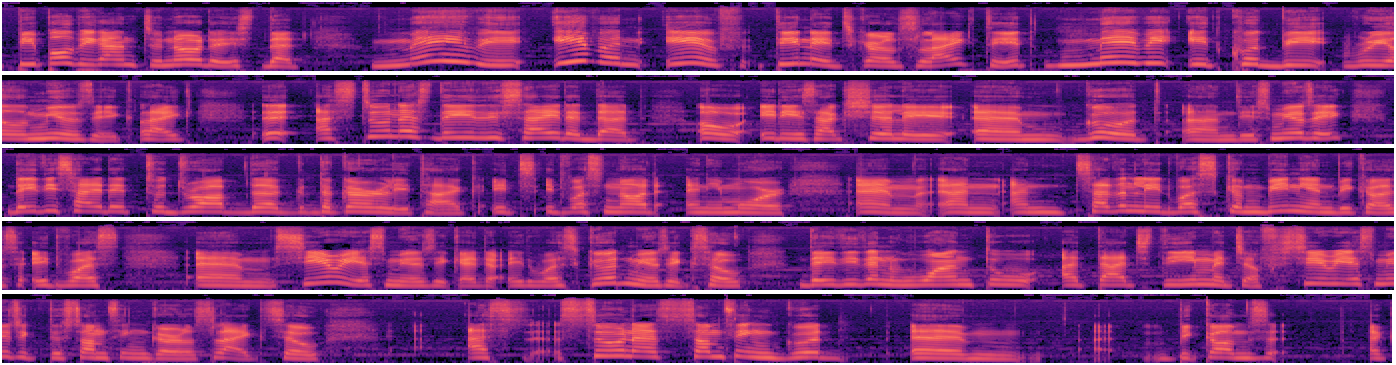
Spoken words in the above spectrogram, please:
people began to notice that maybe even if teenage girls liked it, maybe it could be real music. Like uh, as soon as they decided that oh, it is actually um, good um, this music, they decided to drop the the girly tag. It's it was not anymore, um, and and suddenly it was convenient because it was um, serious music. It, it was good music, so they didn't want to attach the image of serious music to something girls like. So as soon as something good um, becomes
